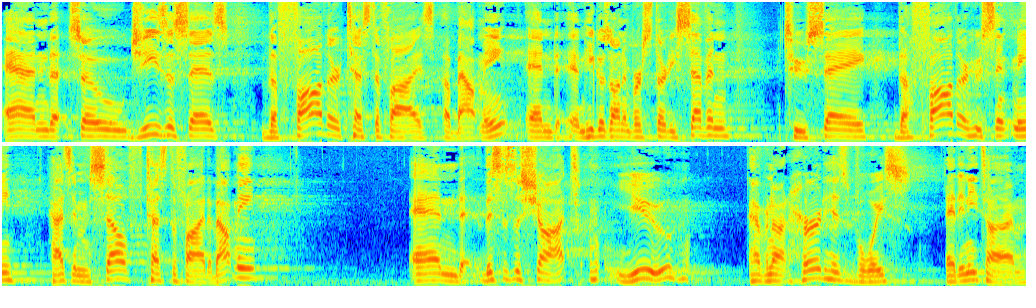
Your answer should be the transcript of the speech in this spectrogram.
And so Jesus says, the Father testifies about me. And, and he goes on in verse 37 to say, the Father who sent me has himself testified about me. And this is a shot. You have not heard his voice at any time,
